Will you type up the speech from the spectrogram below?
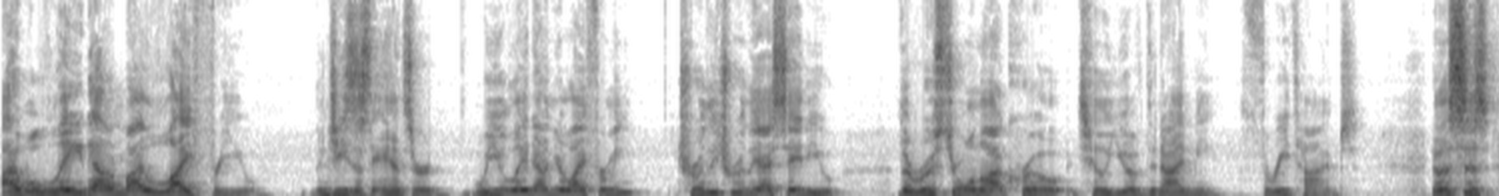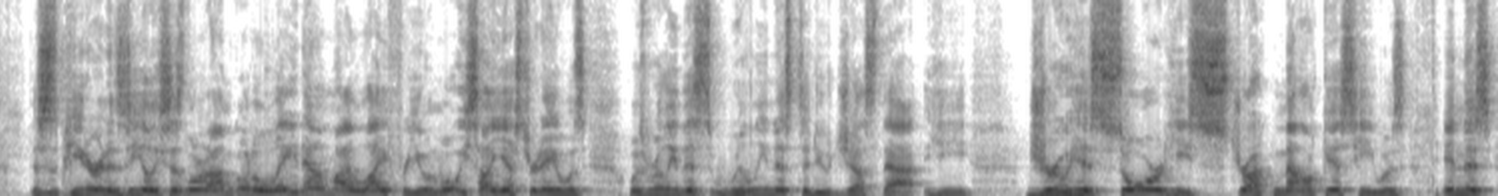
I will lay down my life for you. And Jesus answered, Will you lay down your life for me? Truly, truly, I say to you, the rooster will not crow until you have denied me three times. Now this is this is Peter in his zeal. He says, Lord, I'm going to lay down my life for you. And what we saw yesterday was was really this willingness to do just that. He drew his sword, he struck Malchus. He was in this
